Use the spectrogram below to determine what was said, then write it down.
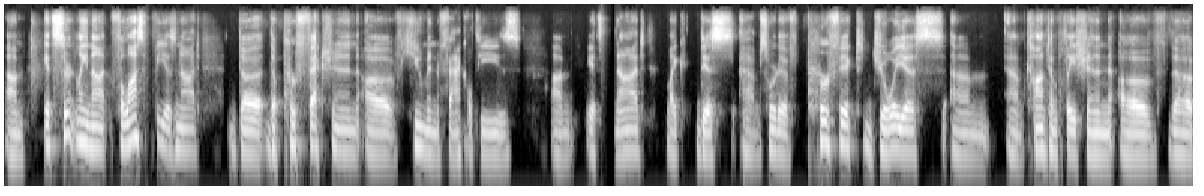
Um, it's certainly not, philosophy is not the, the perfection of human faculties. Um, it's not like this um, sort of perfect, joyous um, um, contemplation of the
